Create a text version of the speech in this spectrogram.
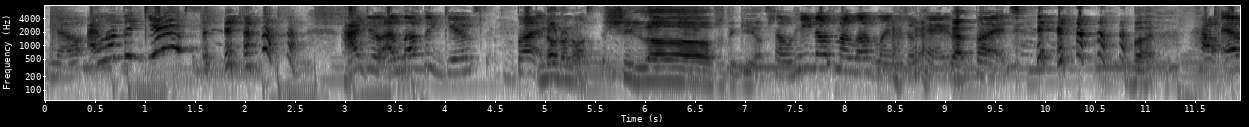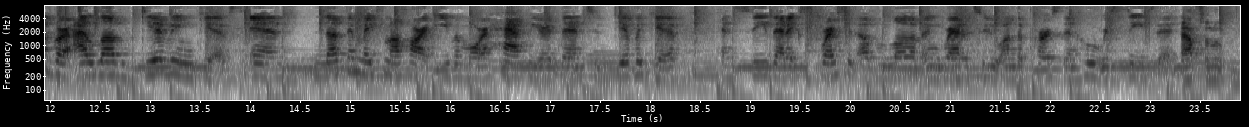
No, I love the gifts. I do. I love the gifts, but No, no, no. She loves the gifts. so he knows my love language, okay? That- but But however, I love giving gifts, and nothing makes my heart even more happier than to give a gift and see that expression of love and gratitude on the person who receives it absolutely.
